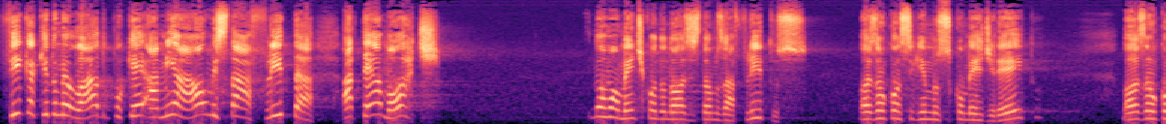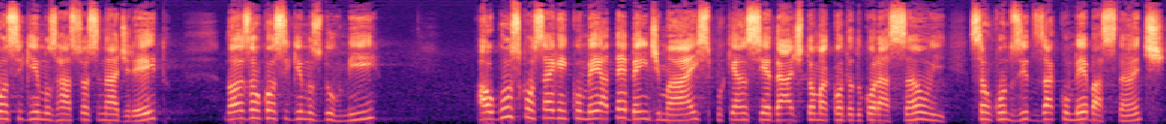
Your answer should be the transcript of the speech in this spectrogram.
fica aqui do meu lado, porque a minha alma está aflita até a morte. Normalmente, quando nós estamos aflitos, nós não conseguimos comer direito, nós não conseguimos raciocinar direito, nós não conseguimos dormir. Alguns conseguem comer até bem demais, porque a ansiedade toma conta do coração e são conduzidos a comer bastante.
